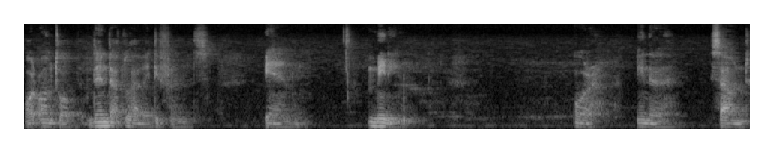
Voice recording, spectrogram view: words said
or on top then that will have a difference in meaning or in the sound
